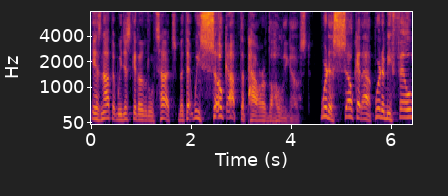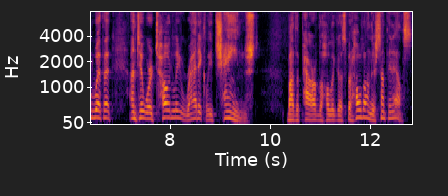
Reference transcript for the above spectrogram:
is not that we just get a little touch, but that we soak up the power of the Holy Ghost. We're to soak it up. We're to be filled with it until we're totally, radically changed by the power of the Holy Ghost. But hold on, there's something else.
